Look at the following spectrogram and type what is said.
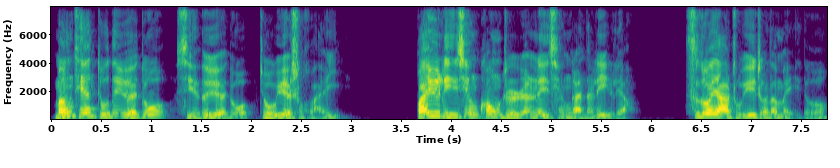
蒙恬读的越多，写的越多，就越是怀疑，怀疑理性控制人类情感的力量，斯多亚主义者的美德，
